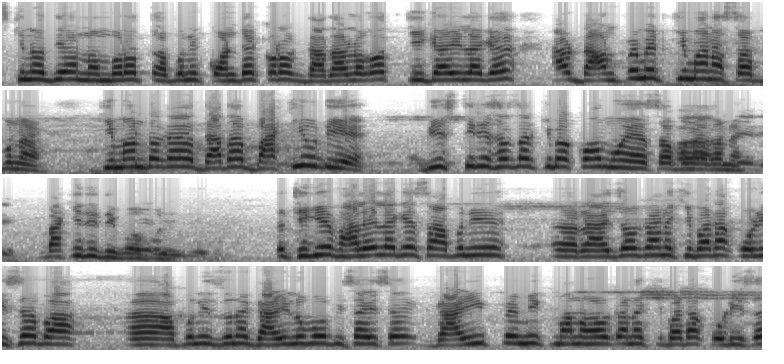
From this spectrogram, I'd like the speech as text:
স্ক্ৰীণত দিয়া নম্বৰত আপুনি কণ্টেক্ট কৰক দাদাৰ লগত কি গাড়ী লাগে। আৰু ডাউন পে'মেণ্ট কিমান আছে আপোনাৰ? কিমান টকা দাদা বাকীও দিয়ে? বিছ ত্ৰিছ হাজাৰ কিবা কম হৈ আছে আপোনাৰ কাৰণে। বাকী দি দিব আপুনি। তো ঠিকেই ভালেই লাগিছে। আপুনি ৰাইজৰ কাৰণে কিবা এটা কৰিছে বা আপুনি যোনে গাড়ী ল'ব বিচাৰিছে, গাড়ী প্ৰেমিক মানুহৰ কাৰণে কিবা এটা কৰিছে,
